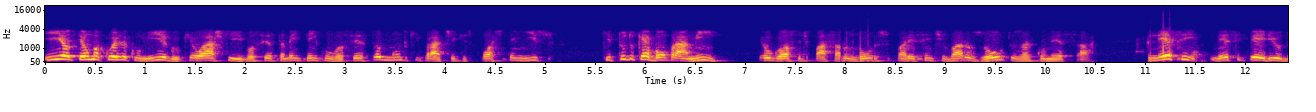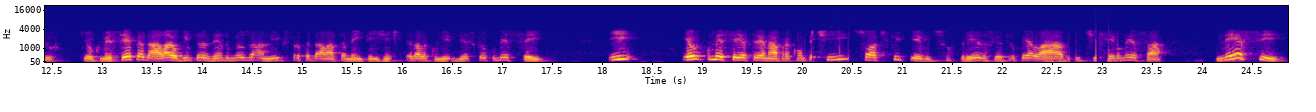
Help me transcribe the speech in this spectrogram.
E eu tenho uma coisa comigo que eu acho que vocês também têm com vocês, todo mundo que pratica esporte tem isso, que tudo que é bom para mim, eu gosto de passar os outros, para incentivar os outros a começar. Nesse, nesse período que eu comecei a pedalar, eu vim trazendo meus amigos para pedalar também. Tem gente que pedala comigo desde que eu comecei. E eu comecei a treinar para competir, só que fui pego de surpresa, fui atropelado e tive que recomeçar. Nesse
